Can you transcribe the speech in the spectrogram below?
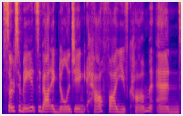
So to me, it's about acknowledging how far you've come and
